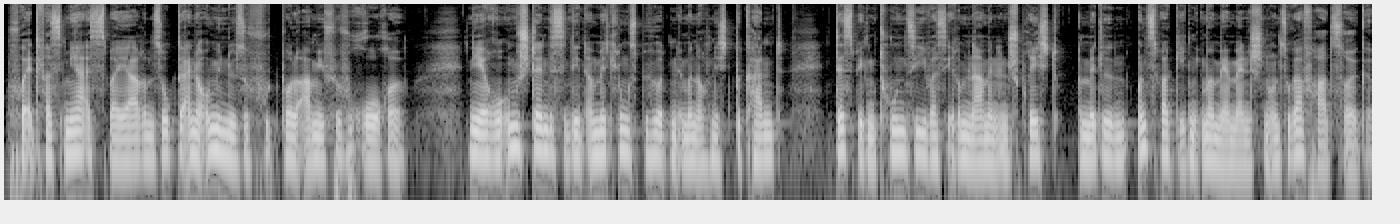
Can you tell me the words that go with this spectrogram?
Vor etwas mehr als zwei Jahren sorgte eine ominöse Football Army für Furore. Nähere Umstände sind den Ermittlungsbehörden immer noch nicht bekannt, deswegen tun sie, was ihrem Namen entspricht, ermitteln, und zwar gegen immer mehr Menschen und sogar Fahrzeuge.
